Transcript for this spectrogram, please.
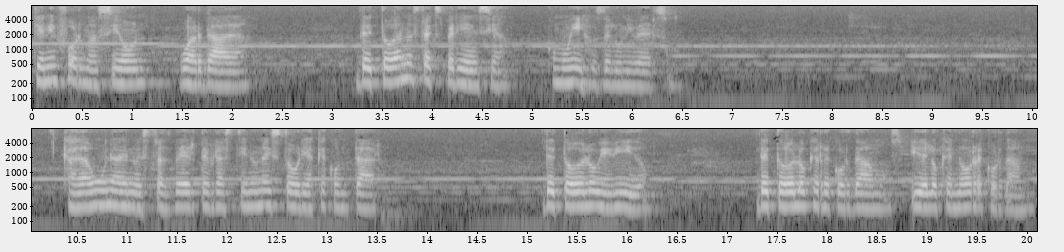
tiene información guardada de toda nuestra experiencia como hijos del universo. Cada una de nuestras vértebras tiene una historia que contar de todo lo vivido de todo lo que recordamos y de lo que no recordamos.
